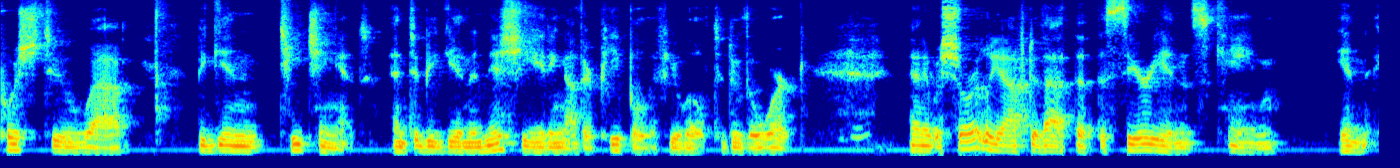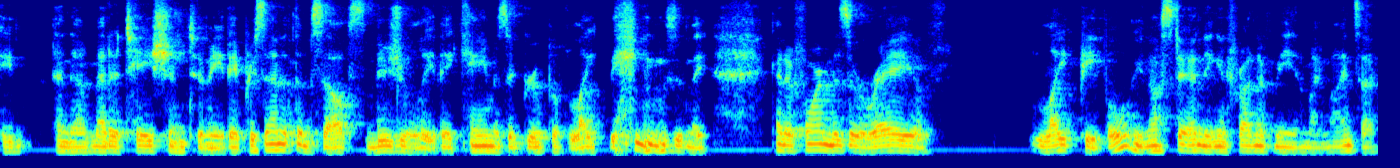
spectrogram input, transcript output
pushed to uh, begin teaching it and to begin initiating other people, if you will, to do the work. And it was shortly after that that the Sirians came in a, in a meditation to me. They presented themselves visually. They came as a group of light beings and they kind of formed this array of light people, you know, standing in front of me in my mind's eye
